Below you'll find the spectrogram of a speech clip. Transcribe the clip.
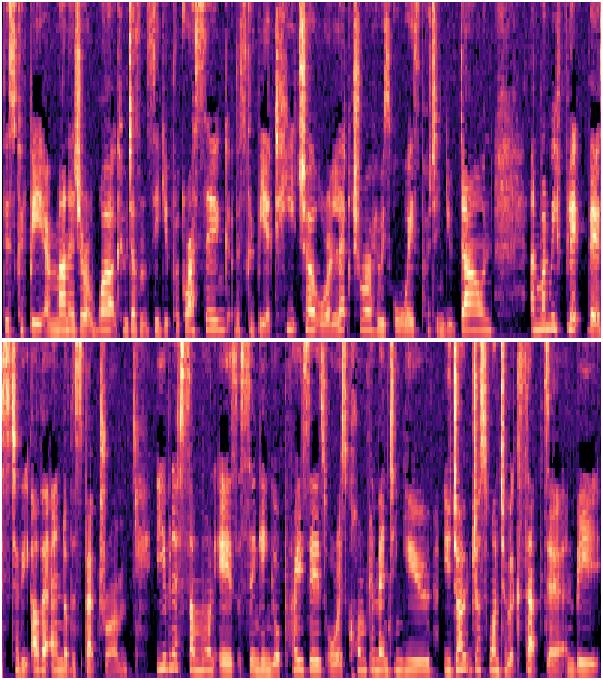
This could be a manager at work who doesn't see you progressing. This could be a teacher or a lecturer who is always putting you down. And when we flip this to the other end of the spectrum, even if someone is singing your praises or is complimenting you, you don't just want to accept it and be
